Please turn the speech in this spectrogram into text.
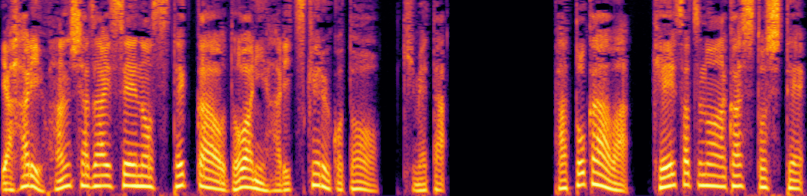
やはり反射材製のステッカーをドアに貼り付けることを決めた。パトカーは警察の証として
